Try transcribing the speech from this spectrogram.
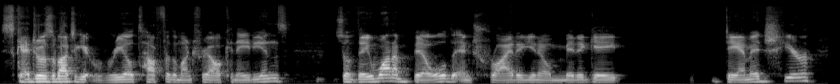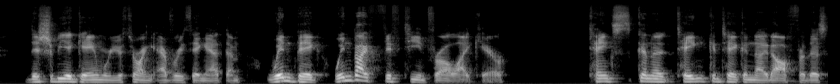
Schedule is about to get real tough for the Montreal Canadiens. So if they want to build and try to, you know, mitigate damage here, this should be a game where you're throwing everything at them. Win big, win by 15 for all I care. Tank's gonna Tank can take a night off for this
